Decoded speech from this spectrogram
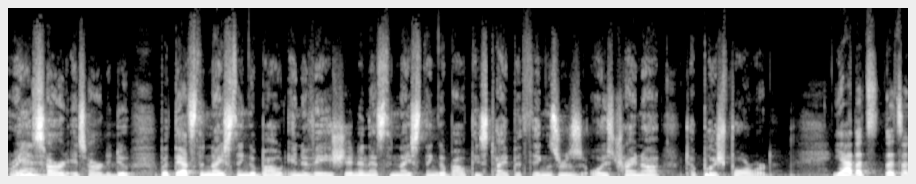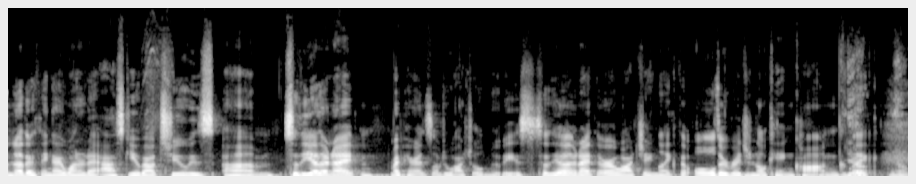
right Yeah. it's hard it's hard to do but that's the nice thing about innovation and that's the nice thing about these type of things there's always trying to to push forward Yeah, that's that's another thing I wanted to ask you about too. Is um, so the other night, my parents love to watch old movies. So the other night they were watching like the old original King Kong, Yep, like, yep.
